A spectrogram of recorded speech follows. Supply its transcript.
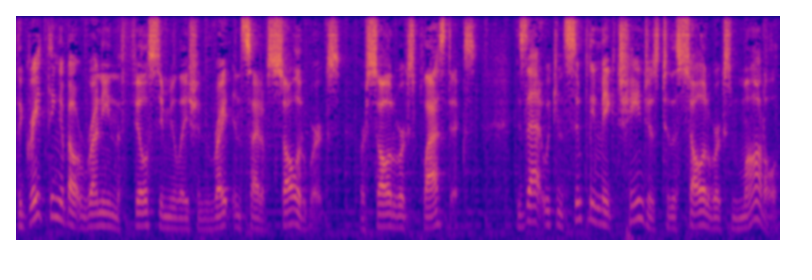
The great thing about running the fill simulation right inside of SOLIDWORKS or SOLIDWORKS Plastics is that we can simply make changes to the SOLIDWORKS model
